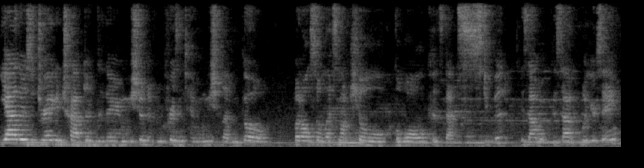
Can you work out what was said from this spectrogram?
"Yeah, there's a dragon trapped under there, and we shouldn't have imprisoned him, and we should let him go." But also, let's not kill the wall because that's stupid. Is that what, is that what you're saying?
